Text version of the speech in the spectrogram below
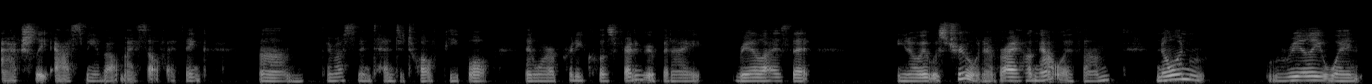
actually asked me about myself. I think um, there must have been 10 to 12 people, and we're a pretty close friend group. And I realized that, you know, it was true. Whenever I hung out with them, no one really went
